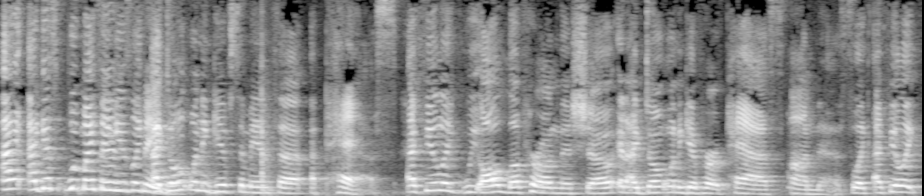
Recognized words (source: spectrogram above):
I, I guess what my thing Eh, is like I don't want to give Samantha a pass. I feel like we all love her on this show, and I don't want to give her a pass on this. Like I feel like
